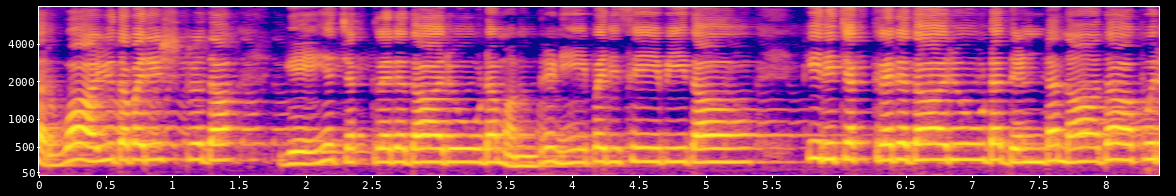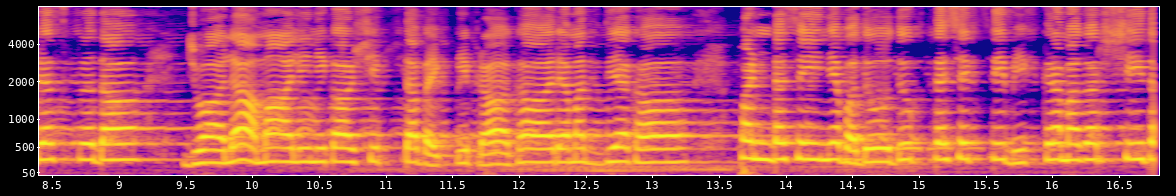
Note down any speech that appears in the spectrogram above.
സർവായുധ പരിഷ്കൃത ഗേയചക്രരഥാരൂഢ മന്ത്രിണീ പരിസേവിത കിരിചക്രരഥാരൂഢ ദണ്ഡനാഥ പുരസ്കൃത ജ്വാലാമാലിനി കാക്ഷിപ്ത ഭക്തിപ്രാകാരമധ്യക പണ്ഡസൈന്യവധോദുക്ത ശക്തി വിക്രമകർഷിത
